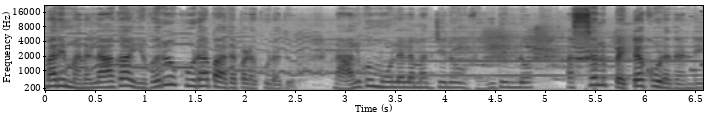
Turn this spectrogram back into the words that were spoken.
మరి మనలాగా ఎవరూ కూడా బాధపడకూడదు. నాలుగు మూలల మధ్యలో వీధుల్లో అస్సలు పెట్టకూడదండి.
